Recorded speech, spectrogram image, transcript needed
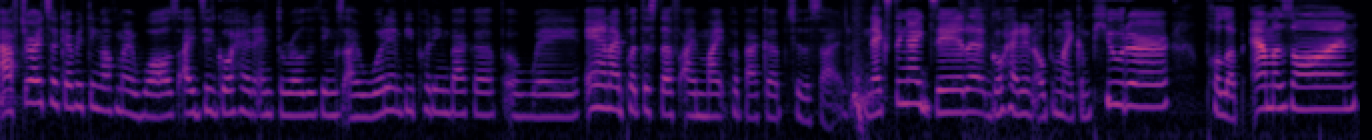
after I took everything off my walls I did go ahead and throw the things I wouldn't be putting back up away and I put the stuff I might put back up to the side next thing I did uh, go ahead and open my computer pull up Amazon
